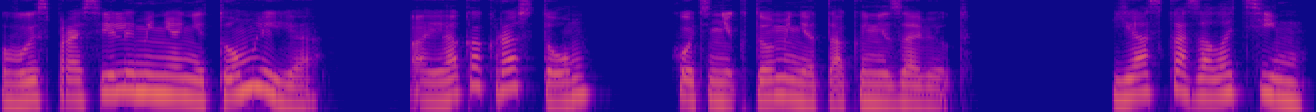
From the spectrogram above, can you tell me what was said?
Вы спросили меня, не Том ли я? А я как раз Том, хоть никто меня так и не зовет. Я сказала Тим.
